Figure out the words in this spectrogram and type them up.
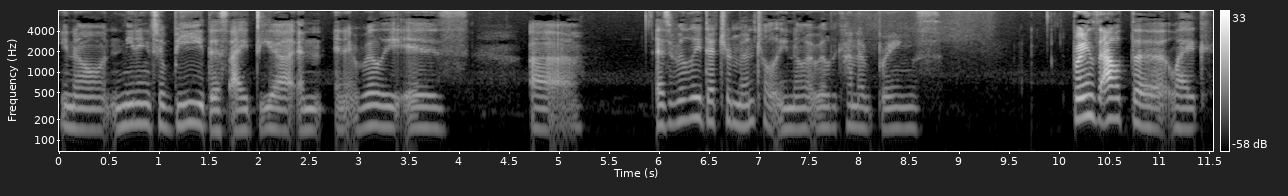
you know, needing to be this idea, and and it really is, uh, it's really detrimental. You know, it really kind of brings brings out the like.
